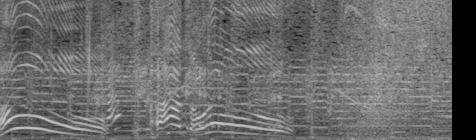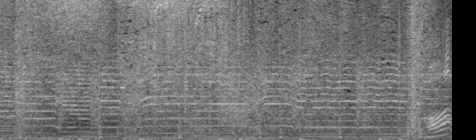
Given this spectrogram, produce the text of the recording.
哦，啊，走喽！啊，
